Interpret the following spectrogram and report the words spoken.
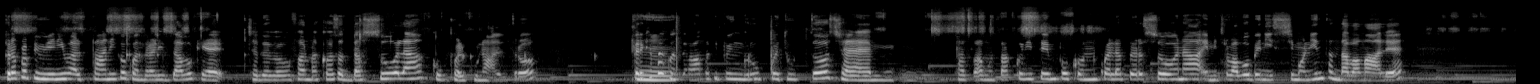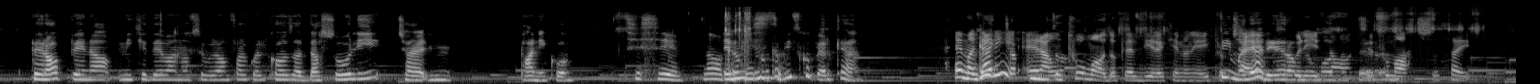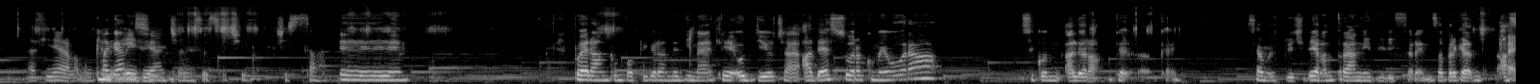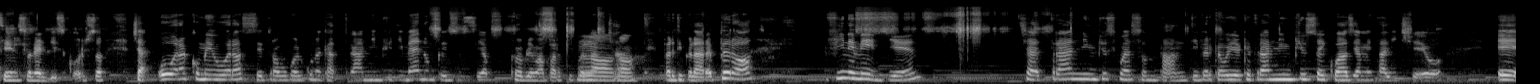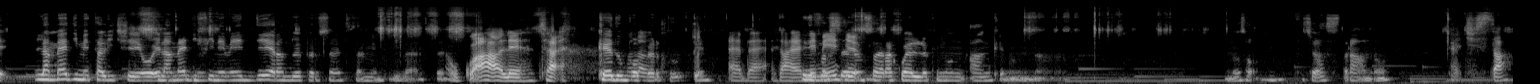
Però proprio mi veniva il panico quando realizzavo che cioè, dovevo fare una cosa da sola con qualcun altro. Perché Mm. poi quando eravamo tipo in gruppo e tutto, cioè, mh, passavo un sacco di tempo con quella persona e mi trovavo benissimo, niente andava male. Però appena mi chiedevano se volevamo fare qualcosa da soli, cioè, il panico. Sì, sì, no, E non, capisco. non capisco perché. E magari appunto- era un tuo modo per dire che non eri pronto. Sì, cioè, magari era un modo no, per- too much, sai. Alla fine eravamo anche Magari sì. eh, cioè nel senso ci, ci sta. E poi era anche un po' più grande di me che, oddio, cioè adesso, ora come ora, secondo... Allora, per- ok, siamo espliciti, erano tre anni di differenza perché ha Ok. senso nel discorso. Cioè, ora come ora, se trovo qualcuno che ha tre anni in più di me, non penso sia un problema particolare. No, cioè, no. particolare. Però, fine medie, cioè tre anni in più secondo me sono tanti, perché vuol dire che tre anni in più sei quasi a metà liceo. E la me di metà liceo e la me di Sì. fine medie erano due persone totalmente diverse. Uguale, cioè, Credo un po' Madonna. per tutti. eh beh, dai, Quindi forse medie... non era quello che non, anche non... Non so, faceva strano. Eh, ci sta.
